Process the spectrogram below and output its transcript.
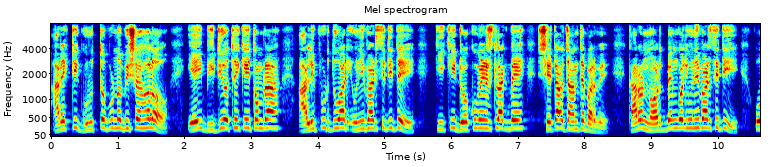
আরেকটি গুরুত্বপূর্ণ বিষয় হলো, এই ভিডিও থেকেই তোমরা আলিপুরদুয়ার ইউনিভার্সিটিতে কি কি ডকুমেন্টস লাগবে সেটাও জানতে পারবে। কারণ নর্থ বেঙ্গল ইউনিভার্সিটি ও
